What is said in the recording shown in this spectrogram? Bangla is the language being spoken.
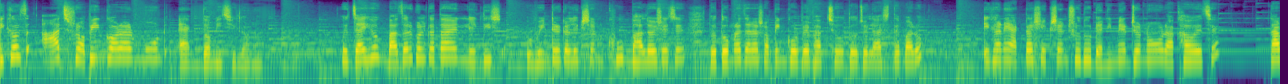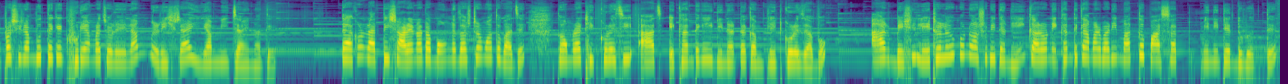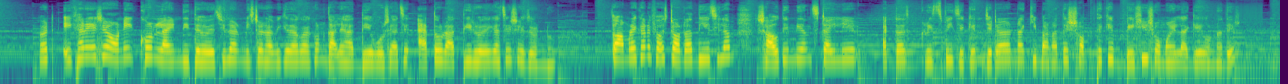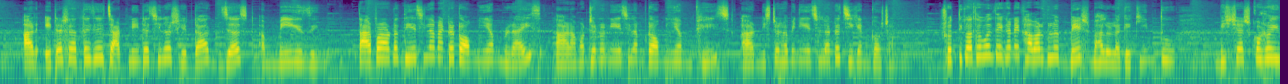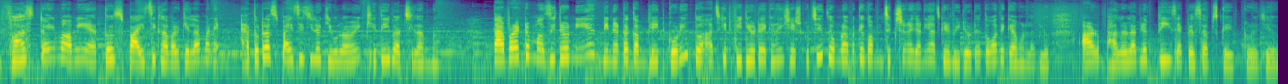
বিকজ আজ শপিং করার মুড একদমই ছিল না। তো যাই হোক, বাজার কলকাতায় লেডিস উইন্টার কালেকশন খুব ভালো এসেছে। তো তোমরা যারা শপিং করবে ভাবছ, তো চলে আসতে পারো। এখানে একটা সেকশন শুধু ডেনিমের জন্য রাখা হয়েছে। তারপর শ্রীরামপুর থেকে ঘুরে আমরা চলে এলাম রিসরা ইয়াম্মি চাইনাতে তো এখন রাত্রি সাড়ে নটা, পৌনে দশটার মতো বাজে। তো আমরা ঠিক করেছি, আজ এখান থেকেই ডিনারটা কমপ্লিট করে যাব। আর বেশি লেট হলেও কোনো অসুবিধা নেই, কারণ এখান থেকে আমার বাড়ি মাত্র পাঁচ সাত মিনিটের দূরত্বে। বাট এখানে এসে অনেকক্ষণ লাইন দিতে হয়েছিল আর মিস্টার হাবিকে দেখো এখন গালে হাত দিয়ে বসে আছে, এত রাত্রির হয়ে গেছে সেজন্য। তো আমরা এখানে ফার্স্ট অর্ডার দিয়েছিলাম সাউথ ইন্ডিয়ান স্টাইলের একটা ক্রিসপি চিকেন যেটা নাকি বানাতে সব থেকে বেশি সময় লাগে ওনাদের। আর এটার সাথে যে চাটনিটা ছিল সেটা জাস্ট অ্যামেজিং তারপর অর্ডার দিয়েছিলাম একটা টমিয়াম রাইস আর আমার জন্য নিয়েছিলাম টমিয়াম ফিশ আর মিস্টার হাবি নিয়েছিল একটা চিকেন কষা। সত্যি কথা বলতে এখানে খাবারগুলো বেশ ভালো লাগে, কিন্তু বিশ্বাস করো এই ফার্স্ট টাইম আমি এত স্পাইসি খাবার খেলাম মানে এতটা স্পাইসি ছিল কি বলব, আমি খেতেই পাচ্ছিলাম না। তারপর একটা মজিটো নিয়ে ডিনারটা কমপ্লিট করি। তো আজকের ভিডিওটা এখানেই শেষ করছি। তোমরা আমাকে কমেন্ট সেকশনে জানিও আজকের ভিডিওটা তোমাদের কেমন লাগল? আর ভালো লাগলে প্লিজ একটা সাবস্ক্রাইব করে যেও।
